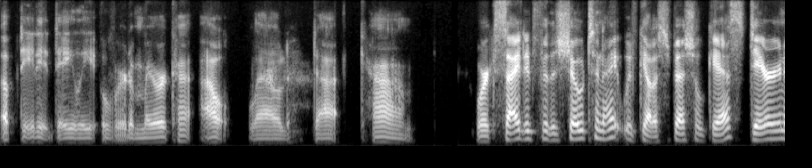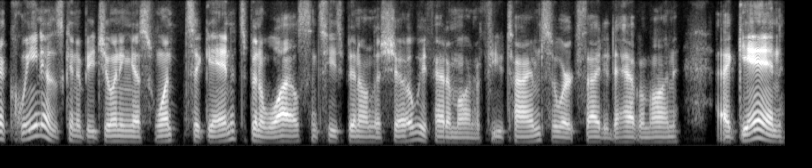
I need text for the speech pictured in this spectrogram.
updated daily over at AmericaOutloud.com. We're excited for the show tonight. We've got a special guest. Darren Aquino is going to be joining us once again. It's been a while since he's been on the show. We've had him on a few times, so we're excited to have him on again.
